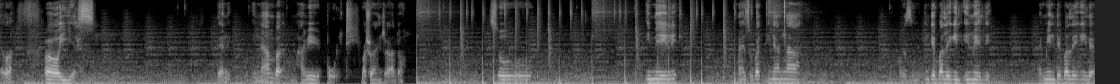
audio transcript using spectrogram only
yaba? Oh yes. Then inamba mhabibe bold basho kanjalo. So email mayethu kuba tini kancane because into ebalekile email i mean into ebalekile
